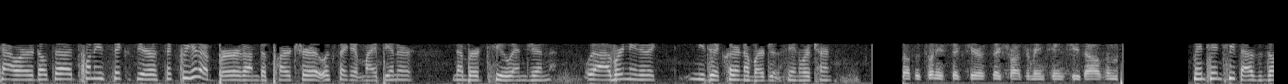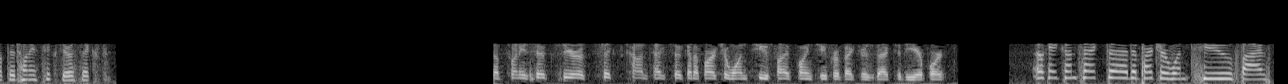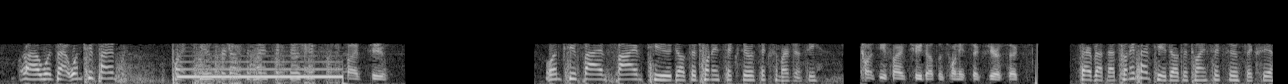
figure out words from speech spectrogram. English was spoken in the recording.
Tower, Delta 2606. We hit a bird on departure. It looks like it might be in our number two engine. Uh, we need to, need to declare an emergency and return. Delta 2606, roger, maintain 2000. Maintain 2000, Delta 2606. Delta 2606, contact SoCal departure 125.2 for vectors back to the airport. Okay, contact uh, departure 125, uh, was that 125.2 for Delta 12552, Delta 2606, emergency. 252, Delta 2606. Sorry about that, 252, Delta 2606, yeah.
